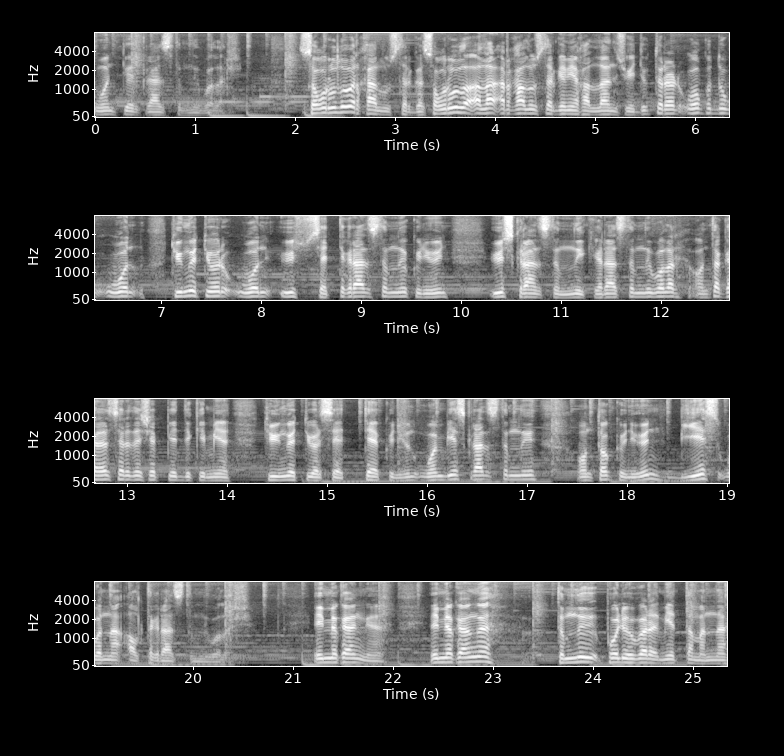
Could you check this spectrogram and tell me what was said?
14 градус тымны арқалуыстарға мен күнді 10, түйінге төр 13-7 градус тымны күнүн 3 градус тымны, 2 градус тымны болар. Онта кәлі сәрді шеп беді кеме түйінге төр 7 күнүн 15 градус тымны, онтон күнүн 5, онна 6 градус тымны болар. Эммекаңы, эммекаңы тымны полиугара меттаманна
